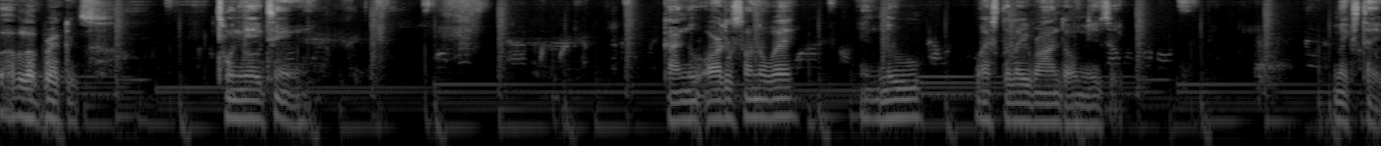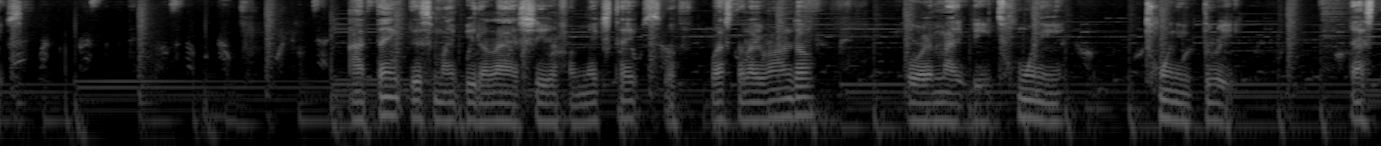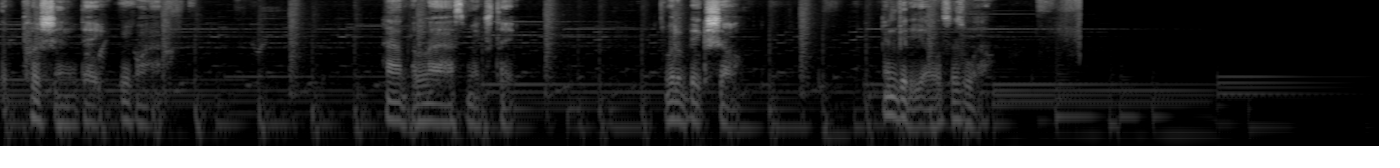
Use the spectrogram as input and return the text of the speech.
Bubble Up Records, 2018. Got new artists on the way and new West LA Rondo music. Mixtapes. I think this might be the last year for mixtapes with West LA Rondo, or it might be 2023. That's the pushing date. We're going to have the last mixtape with a big show and videos as well.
